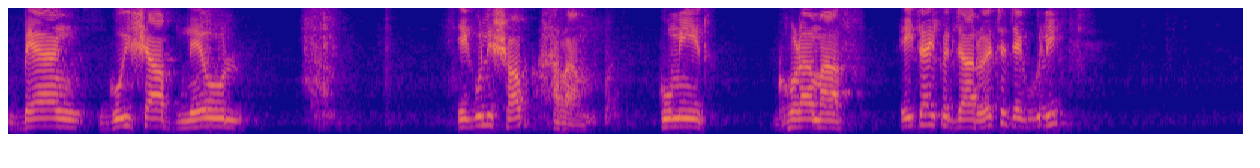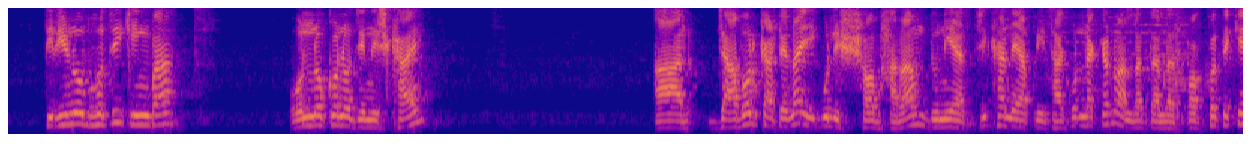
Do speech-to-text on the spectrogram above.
ব্যাং গুইসাপ, নেউল, এগুলি সব হারাম। কুমির, ঘোড়া মাছ, এই টাইপের যা রয়েছে, যেগুলি তৃণভোজী কিংবা অন্য কোনো জিনিস খায় আর জাবর কাটে না, এগুলি সব হারাম, দুনিয়ার যেখানে আপনি থাকুন না কেন, আল্লাহ তাল্লার পক্ষ থেকে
